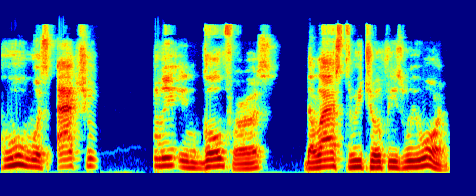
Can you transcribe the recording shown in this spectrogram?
who was actually in goal for us the last three trophies we won.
